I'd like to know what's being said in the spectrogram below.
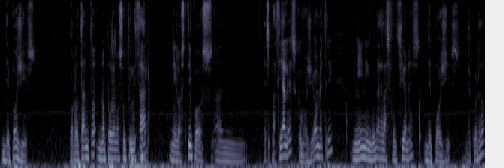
de POSIX. Por lo tanto, no podemos utilizar ni los tipos um, espaciales como geometry ni ninguna de las funciones de POSIX. ¿De acuerdo?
